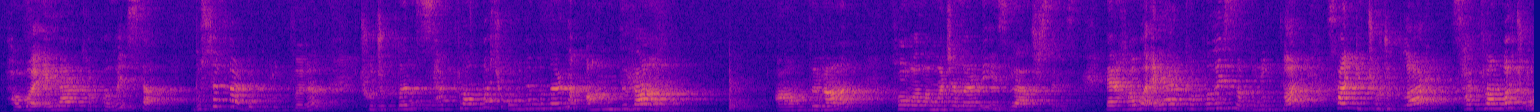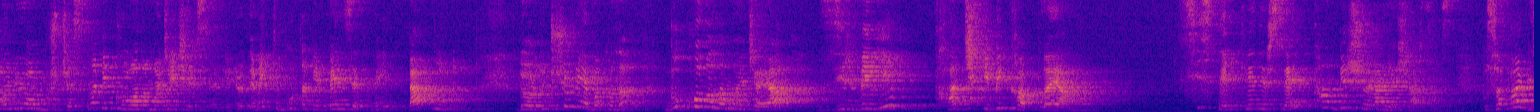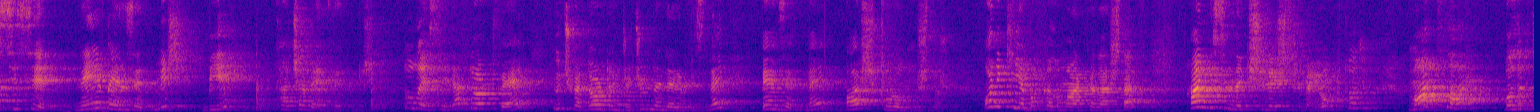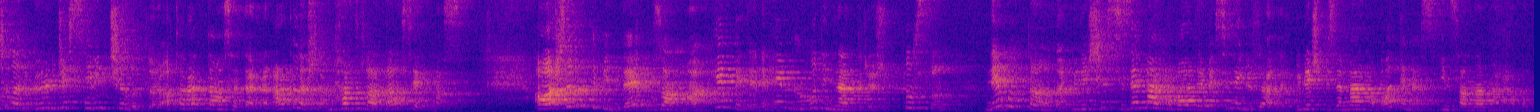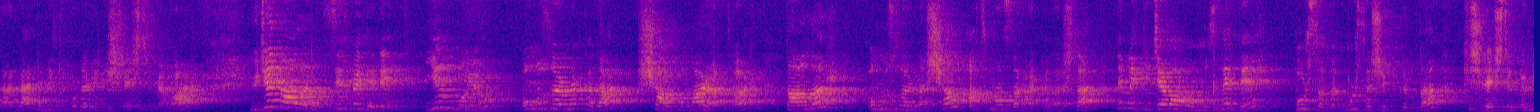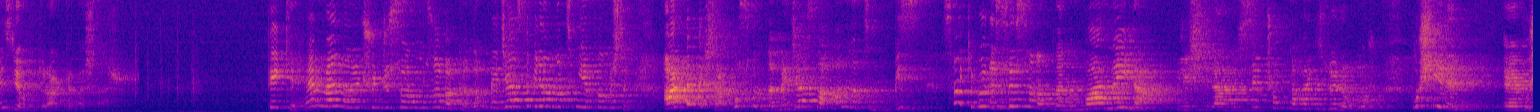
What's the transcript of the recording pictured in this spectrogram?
Hava eğer kapalıysa bu sefer de bulutların çocukların saklambaç oynamalarını andıran andıran kovalamacalarını izlersiniz. Yani hava eğer kapalıysa bulutlar sanki çocuklar saklambaç oynuyormuşçasına bir kovalamaca içerisine giriyor. Demek ki burada bir benzetmeyi ben buldum. Dördüncü cümleye bakalım. Bu kovalamacaya zirveyi taç gibi kaplayan sis de eklenirse tam bir şölen yaşarsınız. Bu sefer de sisi neye benzetmiş? Bir taça benzetmiş. Dolayısıyla 4 ve 3 ve 4. cümlelerimizle benzetme başvurulmuştur. 12'ye bakalım arkadaşlar. Hangisinde kişileştirme yoktur? Martılar balıkçıları görünce sevinç çığlıkları atarak dans ederler. Arkadaşlar martılar dans etmez. Size merhaba demesi ne güzeldir. Güneş bize merhaba demez. İnsanlar merhaba derler. Demek ki burada bir kişileştirme var. Yüce dağların zirveleri yıl boyu omuzlarına kadar şallar atar. Dağlar omuzlarına şal atmazlar arkadaşlar. Demek ki cevabımız nedir? Bursa'dır. Bursa şıkkında kişileştirmemiz yoktur arkadaşlar. Peki hemen 13. sorumuza bakalım. Mecazlı bir anlatım yapılmıştır. Arkadaşlar bu soruda mecazlı anlatımı biz sanki böyle söz sanatlarının varlığıyla ilişkilendirsek çok daha güzel olur. Bu şiirin,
